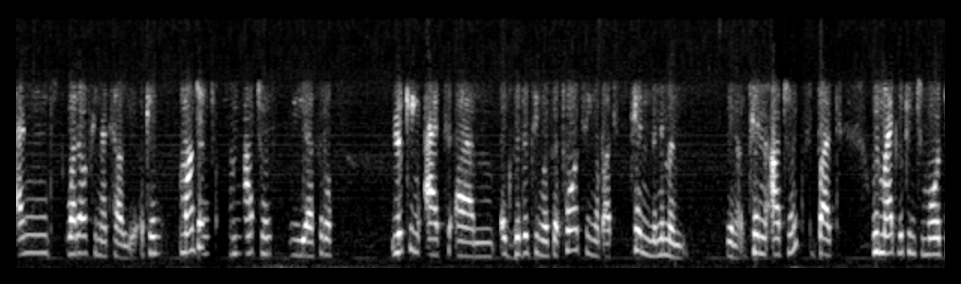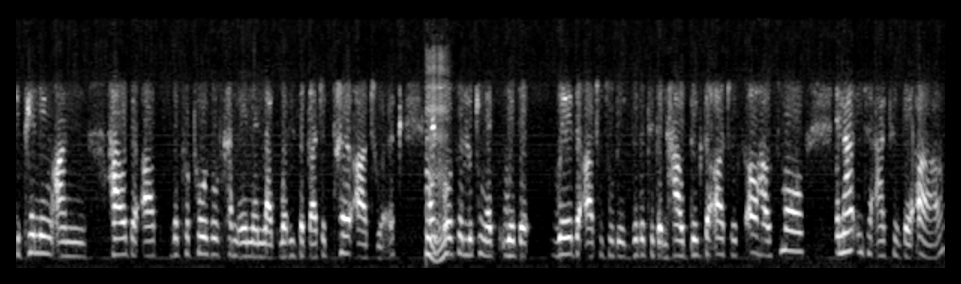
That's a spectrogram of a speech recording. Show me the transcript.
and what else can I tell you? Okay, amount of artists we are sort of looking at um, exhibiting or supporting about 10 minimum, you know, 10 artworks, but we might look into more depending on how the art, the proposals come in and like what is the budget per artwork, mm-hmm. and also looking at where the where the artworks will be exhibited and how big the artworks are, how small, and how interactive they are.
